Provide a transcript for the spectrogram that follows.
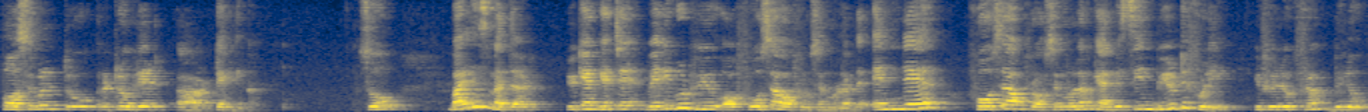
possible through retrograde uh, technique. So, by this method, you can get a very good view of fossa of Rosenmuller. The entire fossa of Rosenmuller can be seen beautifully if you look from below.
